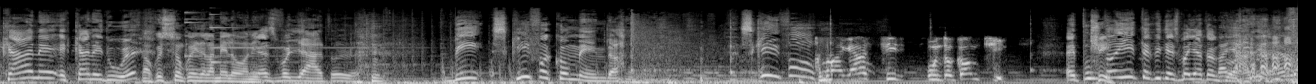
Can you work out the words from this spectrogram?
Cane e cane 2. No, questi sono quelli della Meloni. Mi ha svogliato. B. Schifo e commenda. Schifo! Magazzi.com C. E punto it, quindi hai sbagliato ancora. Sbagliato.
